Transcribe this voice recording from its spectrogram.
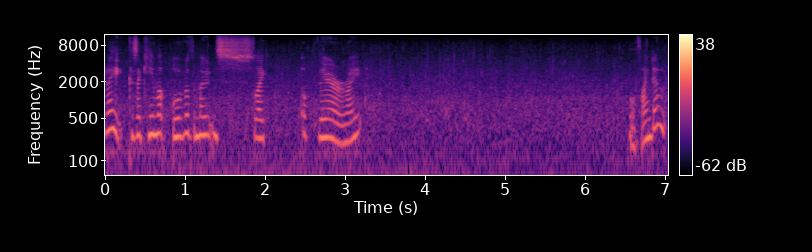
Right, because I came up over the mountains, like, up there, right? We'll find out.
